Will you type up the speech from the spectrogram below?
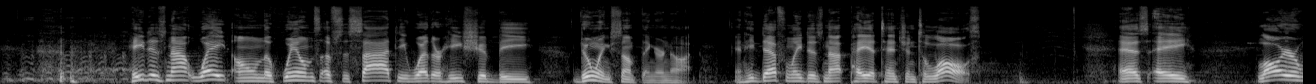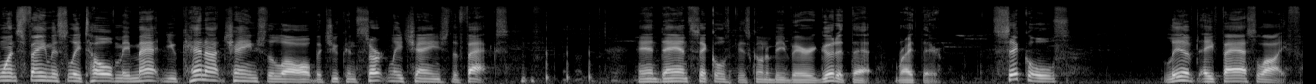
he does not wait on the whims of society whether he should be doing something or not. And he definitely does not pay attention to laws. As a lawyer once famously told me, Matt, you cannot change the law, but you can certainly change the facts. and Dan Sickles is going to be very good at that right there. Sickles lived a fast life.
